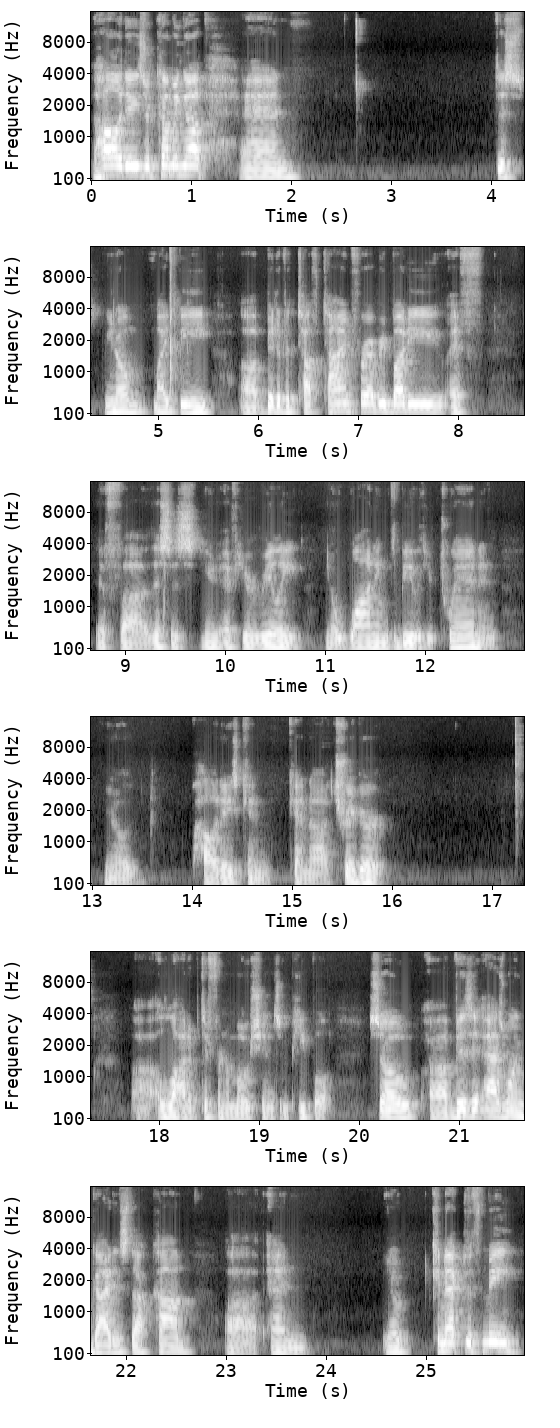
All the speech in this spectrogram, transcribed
the holidays are coming up and this, you know, might be a bit of a tough time for everybody if if uh, this is you know, if you're really you know wanting to be with your twin and you know holidays can can uh, trigger uh, a lot of different emotions and people. So uh, visit asoneguidance.com uh, and you know connect with me,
